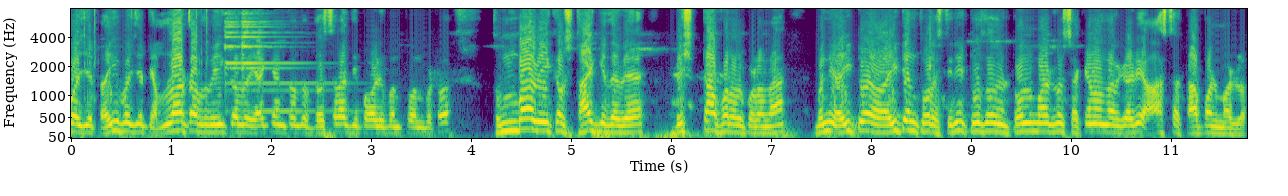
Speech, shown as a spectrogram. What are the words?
budget high budget ಎಲ್ಲಾ ತರದ ವೆಹಿಕಲ್ ಯಾಕೆಂತಂದ್ರೆ ದಸರಾ ದೀಪಾವಳಿ ಬಂತು ಅಂದ್ಬಿಟ್ಟು ತುಂಬಾ ವೆಹಿಕಲ್ ಸ್ಟಾಕ್ ಇದಾವೆ. ಬೆಸ್ಟ್ ಆಫರ್ ಅಲ್ಲಿ ಕೊಡೋಣ. ಬನ್ನಿ ಐ ಟು ಐ ಟೆನ್ ತೋರಿಸ್ತೀನಿ. Two thousand twelve model second owner ಗಾಡಿ ಆಸ್ತಾ ಟಾಪ್ ಆನ್ ಮಾಡಲು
